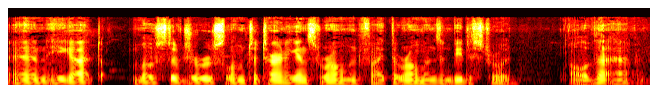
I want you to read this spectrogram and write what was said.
And he got most of Jerusalem to turn against Rome and fight the Romans and be destroyed. All of that happened.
